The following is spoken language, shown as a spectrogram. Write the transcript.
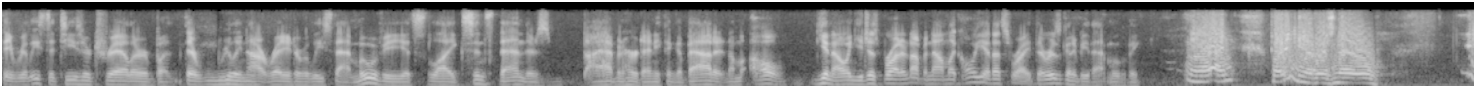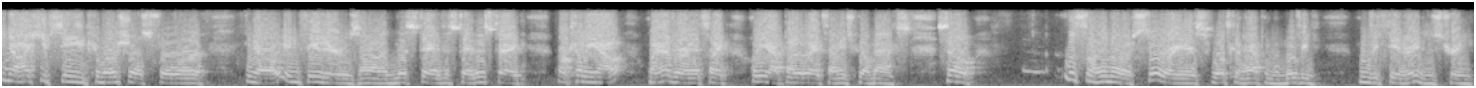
they released a teaser trailer, but they're really not ready to release that movie, it's like since then there's I haven't heard anything about it, and I'm oh, you know, and you just brought it up, and now I'm like, oh yeah, that's right, there is going to be that movie. Yeah, but you know, there's no. You know, I keep seeing commercials for, you know, in theaters on this day, this day, this day, or coming out whenever, and it's like, oh yeah, by the way, it's on HBO Max. So this is a whole other story is what's going to happen in the movie movie theater industry,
